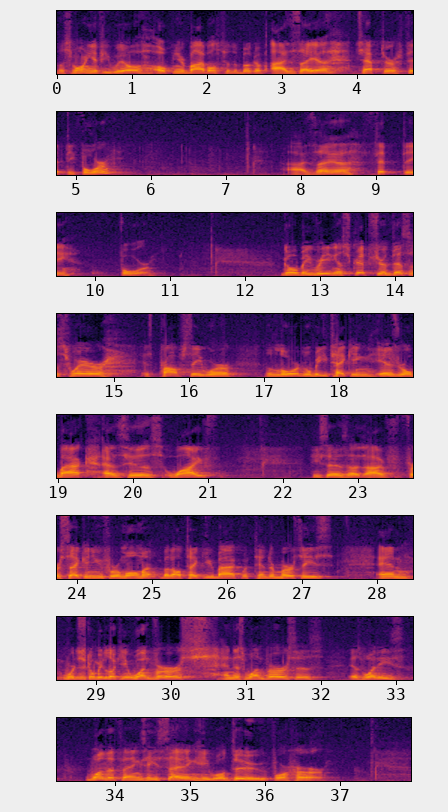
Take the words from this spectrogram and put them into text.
This morning, if you will, open your Bibles to the book of Isaiah, chapter 54. Isaiah 54. Going to be reading a scripture. This is where it's prophecy where the Lord will be taking Israel back as his wife. He says, I've forsaken you for a moment, but I'll take you back with tender mercies. And we're just going to be looking at one verse, and this one verse is, is what he's one of the things he's saying he will do for her.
